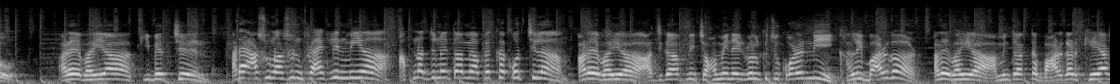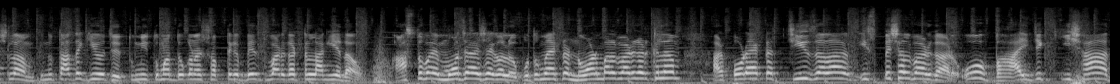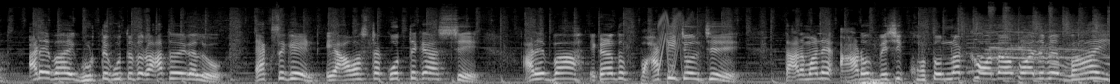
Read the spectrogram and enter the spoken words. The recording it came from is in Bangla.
আরে ভাইয়া কি বেচছেন? আরে আসুন আসুন ফ্র্যাঙ্কলিন মিয়া আপনার জন্যই তো আমি অপেক্ষা করছিলাম। আরে ভাইয়া আজকে আপনি চাউমিন এগরোল কিছু করেননি খালি বার্গার? আরে ভাইয়া আমি তো একটা বার্গার খেয়ে আসলাম কিন্তু তাতে কি হয়েছে? তুমি তোমার দোকানের সব থেকে বেস্ট বার্গারটা লাগিয়ে দাও। আজ তো ভাই মজা এসে গেল প্রথমে একটা নর্মাল বার্গার খেলাম আর পরে একটা চিজওয়ালা স্পেশাল বার্গার। ও ভাই যে কি স্বাদ! আরে ভাই ঘুরতে ঘুরতে তো রাত হয়ে গেল। এক সেকেন্ড এই আওয়াজটা কোত্থেকে আসছে? আরে বাহ এখানে তো পার্টি চলছে। তার মানে আরও বেশি খতরনাক খাওয়া দাওয়া পাওয়া যাবে। ভাই,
